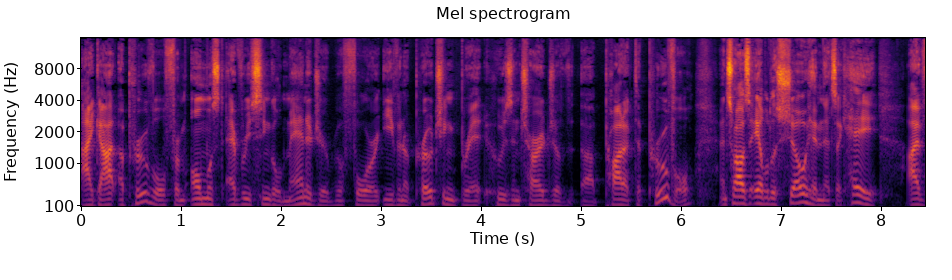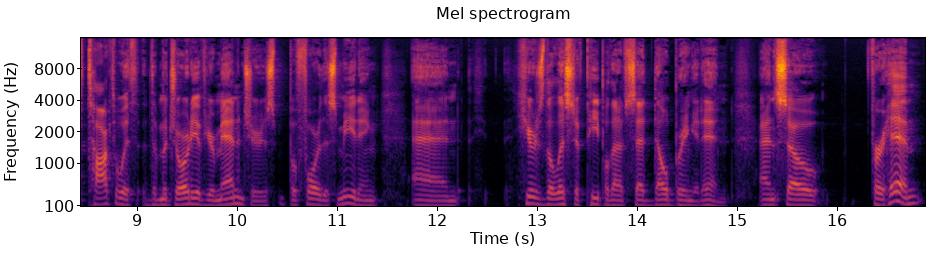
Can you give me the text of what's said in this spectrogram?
I got approval from almost every single manager before even approaching Britt, who's in charge of uh, product approval. And so I was able to show him that's like, hey, I've talked with the majority of your managers before this meeting, and here's the list of people that have said they'll bring it in. And so for him,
